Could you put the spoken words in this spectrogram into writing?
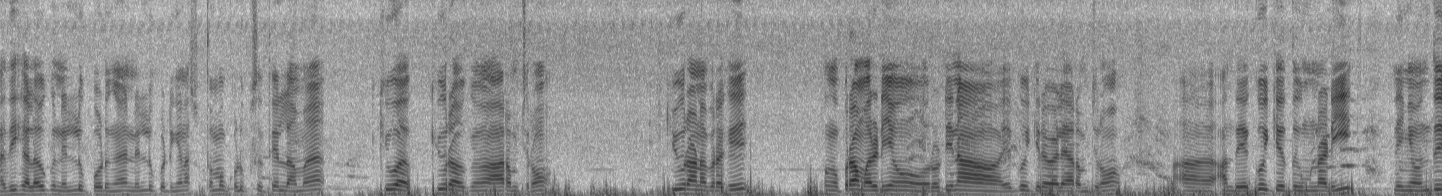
அதிக அளவுக்கு நெல் போடுங்க. நெல் போட்டிங்கன்னா சுத்தமாக கொழுப்பு சத்தே இல்லாமல் க்யூரா க்யூராவுக்கு ஆரம்பிச்சிரும். க்யூர் ஆன பிறகு உங்கள் புறா மறுபடியும் ரொட்டீனாக எக் வைக்கிற வேலையை ஆரம்பிச்சிரும். அந்த எக் வைக்கிறதுக்கு முன்னாடி நீங்கள் வந்து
